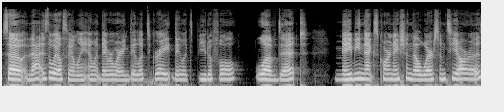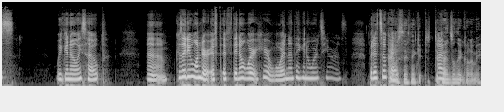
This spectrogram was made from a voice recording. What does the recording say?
so that is the Wales family and what they were wearing. They looked great. They looked beautiful. Loved it. Maybe next coronation they'll wear some tiaras. We can always hope. Um, because I do wonder if if they don't wear it here, when are they gonna wear tiaras? But it's okay. I honestly think it just I- depends on the economy.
